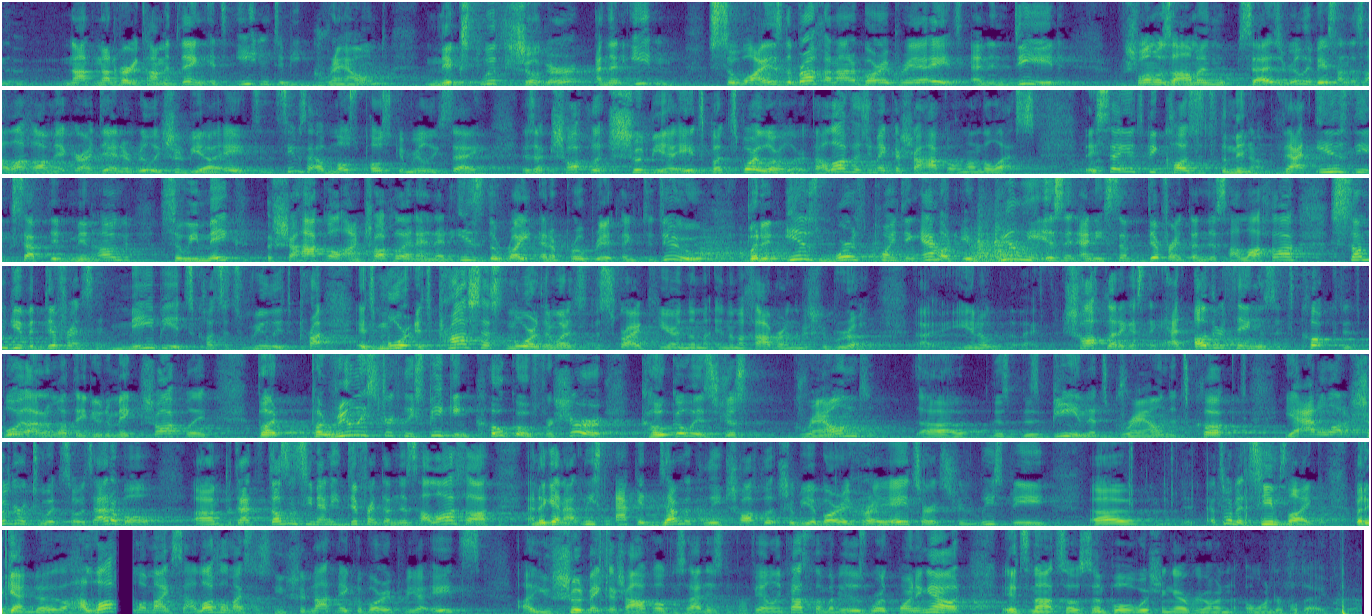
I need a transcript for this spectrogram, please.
not, not a very common thing. It's eaten to be ground, mixed with sugar, and then eaten. So why is the bracha not a bari priya eitz? And indeed, Shlomo Zalman says, really based on this halacha, Meker Adin, it really should be a eitz. And it seems that most poskim really say is that chocolate should be a eitz, but spoiler alert, the halacha is you make a shahakal nonetheless. They say it's because it's the minhag. That is the accepted minhag, so we make a shahakal on chocolate, and that is the right and appropriate thing to do. But it is worth pointing out, it really isn't any different than this halacha. Some give a difference that maybe it's because it's really, it's, pro- it's more, it's processed more than what it's described here in the, in the Machaber and the Mishnah Berurah. Uh, you know, chocolate, I guess they add other things. It's cooked, it's boiled. I don't know what they do to make chocolate, but but really, strictly speaking, cocoa for sure. Cocoa is just ground uh, this, this bean that's ground, it's cooked. You add a lot of sugar to it, so it's edible. Um, but that doesn't seem any different than this halacha. And again, at least academically, chocolate should be a bari eitz, or it should at least be. Uh, that's what it seems like. But again, the halacha lamaisa, you should not make a bari priya eitz. Uh, you should make a shakal because that is the prevailing custom. But it is worth pointing out, it's not so simple. Wishing everyone a wonderful day.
